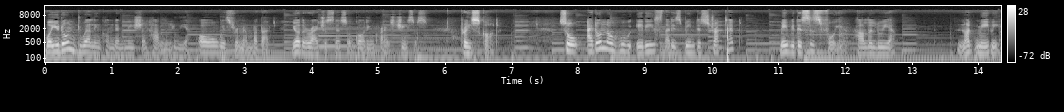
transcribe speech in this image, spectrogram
But you don't dwell in condemnation. Hallelujah. Always remember that. You're the righteousness of God in Christ Jesus. Praise God. So I don't know who it is that is being distracted. Maybe this is for you. Hallelujah. Not maybe.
